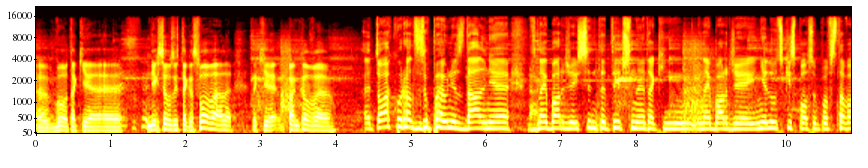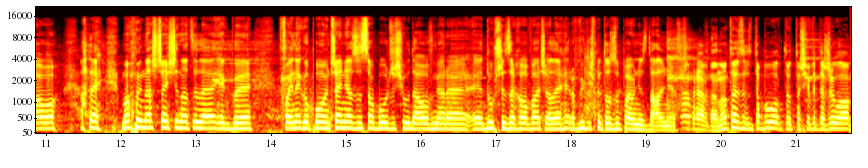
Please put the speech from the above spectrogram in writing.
e, było takie, nie chcę użyć tego słowa, ale takie punkowe to akurat zupełnie zdalnie, w najbardziej syntetyczny, taki najbardziej nieludzki sposób powstawało, ale mamy na szczęście na tyle jakby fajnego połączenia ze sobą, że się udało w miarę e, duszy zachować, ale robiliśmy to zupełnie zdalnie. To prawda, no to, to było, to, to się wydarzyło,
